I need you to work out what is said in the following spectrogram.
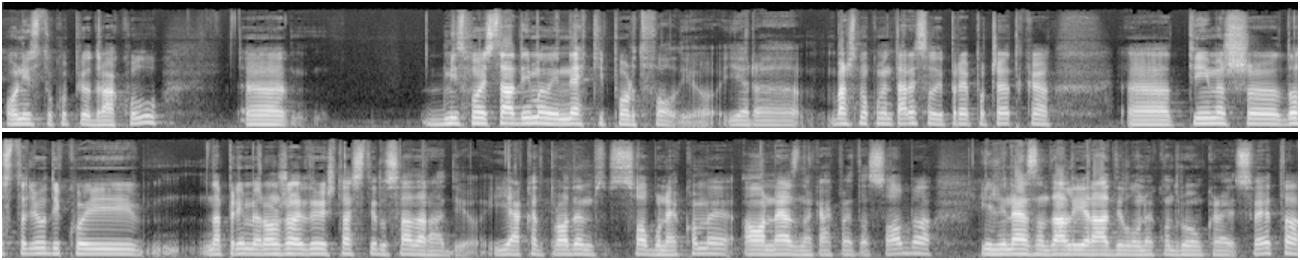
on isto kupio Drakulu, uh, mi smo već sada imali neki portfolio, jer uh, baš smo komentarisali pre početka, uh, ti imaš uh, dosta ljudi koji, na primjer, on želi da vidi šta si ti do sada radio. I ja kad prodajem sobu nekome, a on ne zna kakva je ta soba, ili ne zna da li je radila u nekom drugom kraju sveta,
